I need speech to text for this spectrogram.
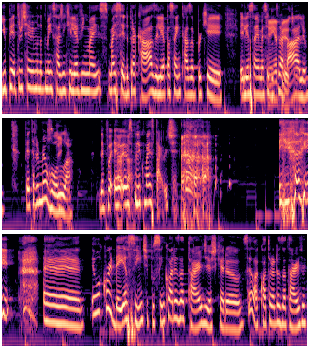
E o Pietro tinha me mandado mensagem que ele ia vir mais, mais cedo pra casa, ele ia passar em casa porque ele ia sair mais cedo Quem do é Pietro? trabalho. Pietro era meu rolo Explique. lá. Depois, eu, Ah, eu tá. explico mais tarde. E aí, é, eu acordei assim, tipo, 5 horas da tarde, acho que era, sei lá, 4 horas da tarde.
